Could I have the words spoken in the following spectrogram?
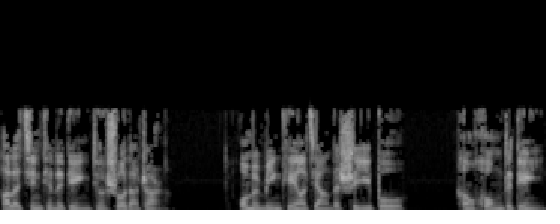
好了，今天的电影就说到这儿了。我们明天要讲的是一部很红的电影《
